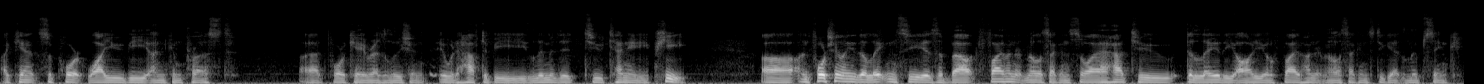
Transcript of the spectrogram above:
I can't support YUV uncompressed at 4K resolution. It would have to be limited to 1080p. Uh, unfortunately, the latency is about 500 milliseconds, so I had to delay the audio 500 milliseconds to get lip sync.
